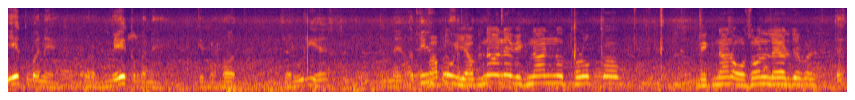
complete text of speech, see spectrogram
एक बने और नेक बने। ये बहुत ज़रूरी है तो मैं अति બાપુ યજ્ઞ અને વિજ્ઞાનનું થોડુંક વિજ્ઞાન ઓઝોન લેયર જે બને ध-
